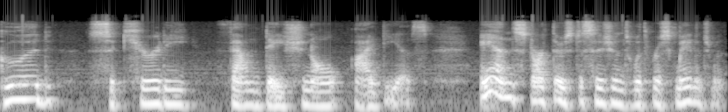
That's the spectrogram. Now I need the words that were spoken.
good security foundational ideas, and start those decisions with risk management.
